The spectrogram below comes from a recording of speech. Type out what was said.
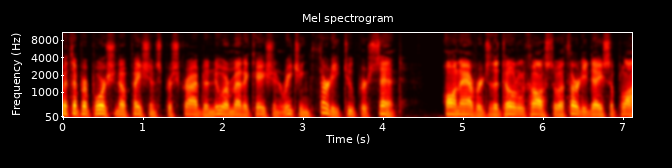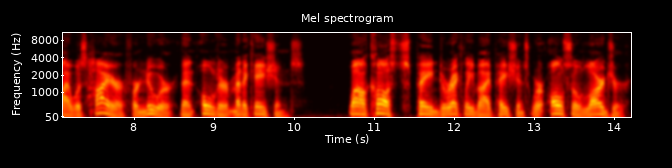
with the proportion of patients prescribed a newer medication reaching 32%. On average, the total cost of a 30 day supply was higher for newer than older medications. While costs paid directly by patients were also larger,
